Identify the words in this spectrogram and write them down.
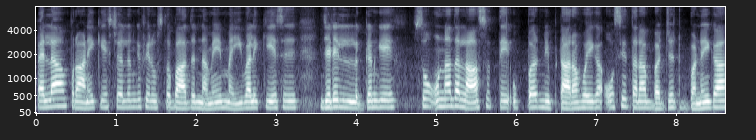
ਪਹਿਲਾਂ ਪੁਰਾਣੇ ਕੇਸ ਚੱਲਣਗੇ, ਫਿਰ ਉਸ ਤੋਂ ਬਾਅਦ ਨਵੇਂ ਮਈ ਵਾਲੇ ਕੇਸ ਜਿਹੜੇ ਲੱਗਣਗੇ। ਸੋ ਉਹਨਾਂ ਦਾ ਲਾਸਟ ਤੇ ਉੱਪਰ ਨਿਪਟਾਰਾ ਹੋਏਗਾ। ਉਸੇ ਤਰ੍ਹਾਂ ਬਜਟ ਬਣੇਗਾ।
